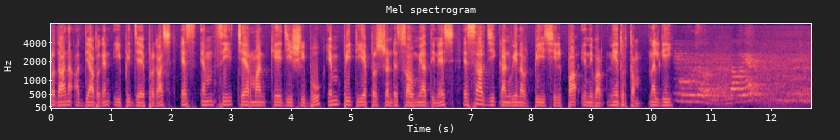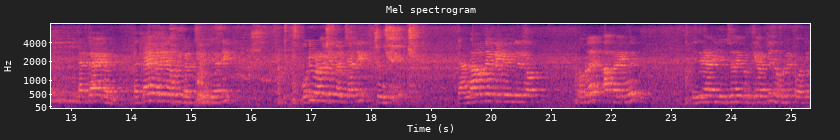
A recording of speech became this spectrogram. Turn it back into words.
പ്രധാന അധ്യാപകൻ E P Jayaprakash S M C chairman K G Shibu M P T A president Soumya Dinesh S R G convenor P Shilpa എന്നിവർ നേതൃത്വം നൽകി. ഒരു പ്രാവശ്യം കളിച്ചാൽ ക്ഷമിക്കും രണ്ടാമത്തെ കളി കഴിഞ്ഞല്ലോ. നമ്മൾ ആ കഴിഞ്ഞ് എതിരാളി ജയിച്ചതായി പ്രഖ്യാപിച്ച് നമ്മൾ ടോട്ടൽ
